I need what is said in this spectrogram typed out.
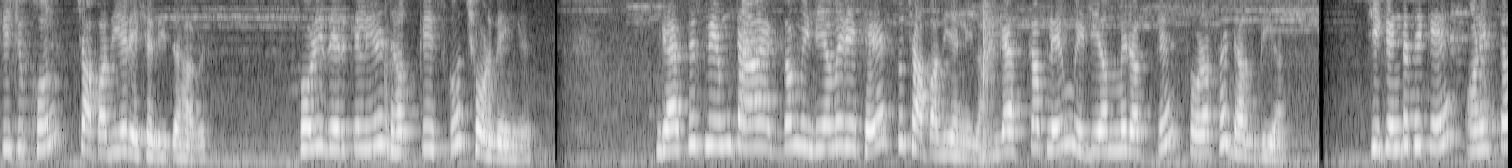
কিছুক্ষণ চাপা দিয়ে রেখে দিতে হবে। থোড়ি দেরকে লিয়ে ঢককে ইসকো ছোড় দেঙ্গে। গ্যাসের ফ্লেমটা একদম মিডিয়ামে রেখে একটু চাপা দিয়ে নিলাম। গ্যাস কা ফ্লেম মিডিয়ামে রাখকে থোড়া সা ঢক দিয়া। চিকেনটা থেকে অনেকটা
